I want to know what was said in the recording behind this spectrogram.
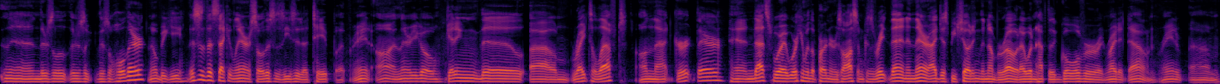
and there's a there's a there's a hole there. No biggie. This is the second layer so this is easy to tape but right on there you go. Getting the um, right to left on that girt there and that's where working with a partner is awesome because right then and there i'd just be shouting the number out. I wouldn't have to go over and write it down right? Um,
